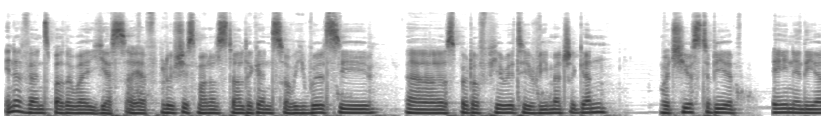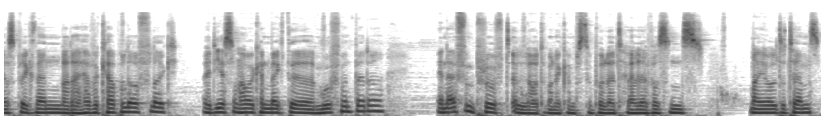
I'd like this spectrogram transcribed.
In advance, by the way, yes, I have Belushi's mod installed again, so we will see uh, Spirit of Purity rematch again, which used to be a pain in the ass back then, but I have a couple of like ideas on how I can make the movement better, and I've improved a lot when it comes to bullet hell ever since my old attempts.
